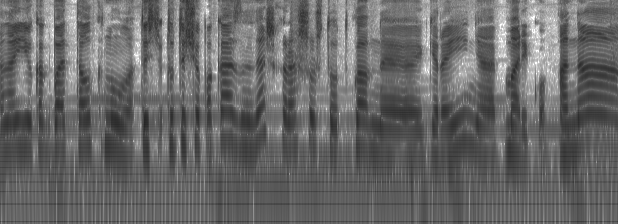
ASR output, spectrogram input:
она ее как бы оттолкнула. То есть тут еще показано, знаешь, хорошо, что вот главная героиня Марико, она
